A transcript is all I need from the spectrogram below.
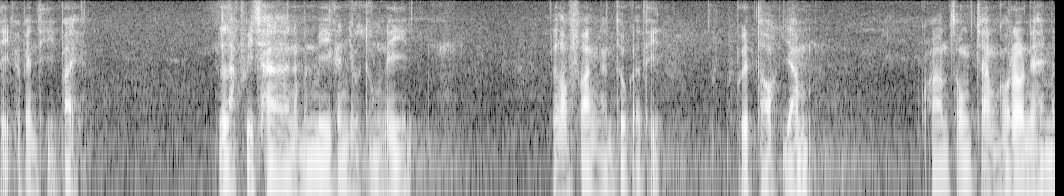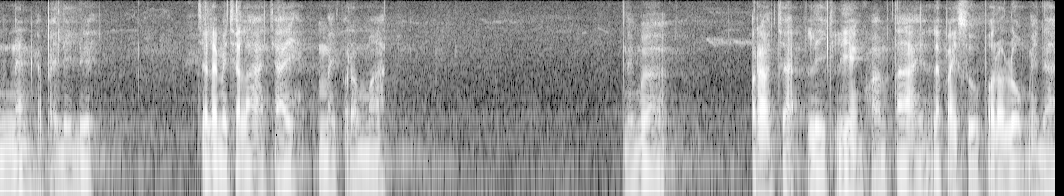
ติก็เป็นที่ไป หลักวิชานะมันมีกันอยู่ตรงนี้ เราฟังกันทุกอาทิตย์เพื่อตอกย้ำความทรงจำของเราเนี่ยให้มันแน่นกันไปเรื่อยๆ จะเลยไม่ชะล่าใจไม่ประมาท ในเมื่อเราจะหลีกเลี่ยงความตายและไปสู่ปรโลกไม่ได้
